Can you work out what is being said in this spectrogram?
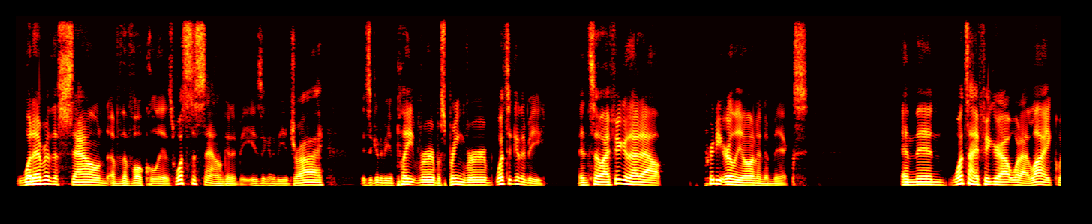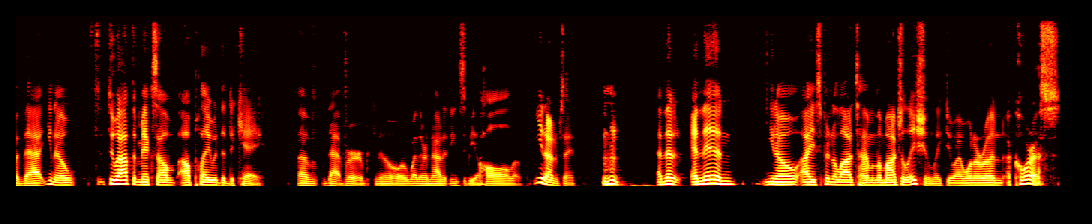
whatever the sound of the vocal is. What's the sound going to be? Is it going to be a dry? Is it going to be a plate verb, a spring verb? What's it going to be? And so I figure that out pretty early on in a mix. And then once I figure out what I like with that, you know, th- throughout the mix, I'll I'll play with the decay of that verb, you know, or whether or not it needs to be a hall, or you know what I'm saying. Mhm. And then and then you know I spend a lot of time on the modulation. Like, do I want to run a chorus?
